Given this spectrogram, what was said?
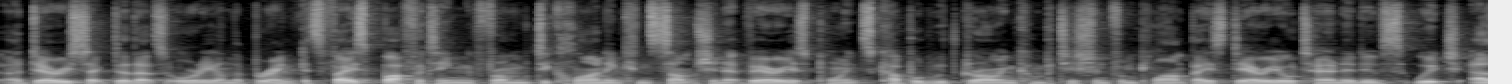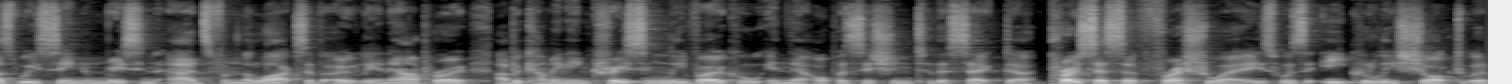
a, dairy sector that's already on the brink. It's faced buffeting from declining consumption at various points, coupled with growing competition from plant based dairy alternatives, which, as we've seen in recent ads from the likes of Oatly and Alpro, are becoming increasingly vocal in their opposition to the sector. Processor Freshways was equally shocked. Uh,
